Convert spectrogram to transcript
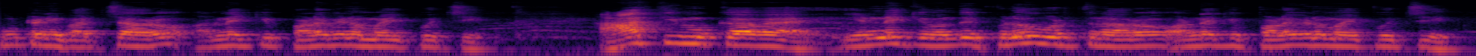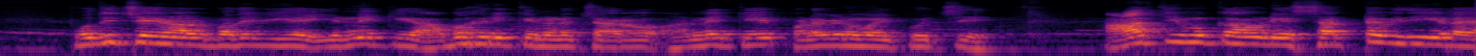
கூட்டணி வச்சாரோ அன்னைக்கு பலவீனமாகி போச்சு. அதிமுகவை என்னைக்கு வந்து பிளவுபடுத்தினாரோ அன்னைக்கு பலவீனமாகி போச்சு. பொதுச் செயலாளர் பதவியை என்னைக்கு அபகரிக்க நினைச்சாரோ அன்னைக்கே பலவீனமாகி போச்சு. அதிமுகவுடைய சட்ட விதிகளை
